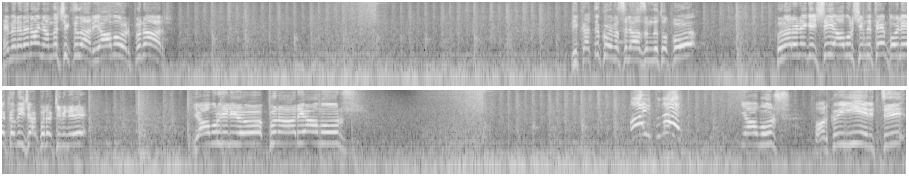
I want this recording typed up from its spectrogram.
Hemen hemen aynı anda çıktılar. Yağmur, Pınar. Dikkatli koyması lazımdı topu. Pınar öne geçti. Yağmur şimdi tempoyla yakalayacak bu rakibini. Yağmur geliyor. Pınar, Yağmur. Hayır Pınar. Yağmur farkı iyi eritti.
